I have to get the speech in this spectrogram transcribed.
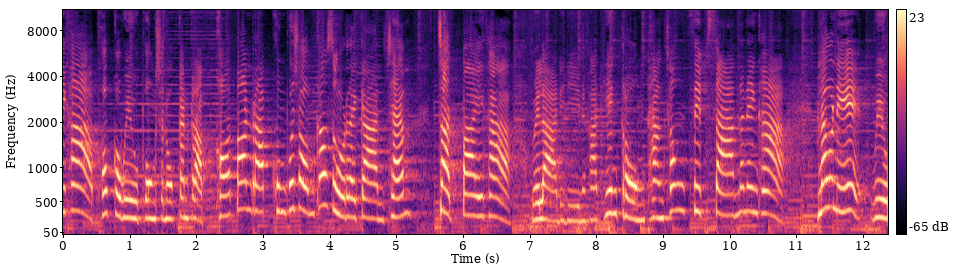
ดีค่ะ พบกับวิวพงชนกกันกลับ ขอต้อนรับคุณผู้ชมเข้าสู่รายการแชมป์จัดไปค่ะ เวลาดีๆนะคะ เที่ยงตรงทางช่อง 13 นั่นเองค่ะ แล้ววันนี้วิว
